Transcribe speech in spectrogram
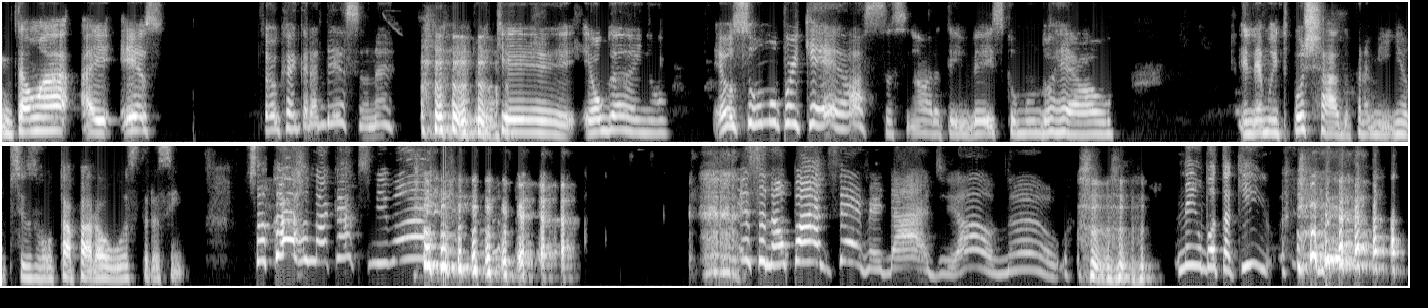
então, a, a, eu, eu que agradeço, né? Porque eu ganho, eu sumo porque, nossa senhora, tem vez que o mundo real ele é muito puxado para mim. Eu preciso voltar para o ostra assim. Socorro, macacos, me mãe! Isso não pode ser verdade! Oh, não! Nem um botaquinho!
